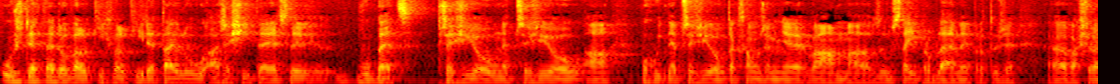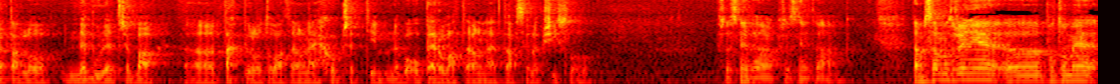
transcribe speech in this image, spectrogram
už jdete do velkých, velkých detailů a řešíte, jestli vůbec přežijou, nepřežijou a pokud nepřežijou, tak samozřejmě vám vzrůstají problémy, protože eh, vaše letadlo nebude třeba Eh, tak pilotovatelné jako předtím, nebo operovatelné, to je asi lepší slovo. Přesně tak, přesně tak. Tam samozřejmě eh, potom je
